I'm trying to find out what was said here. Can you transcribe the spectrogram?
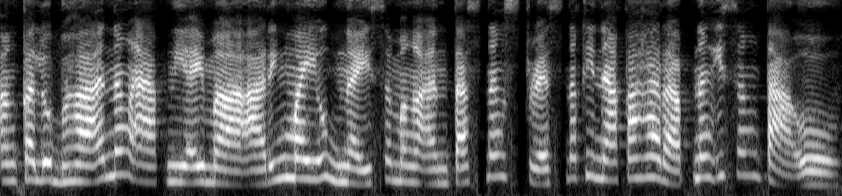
Ang kalubhaan ng acne ay maaaring may ugnay sa mga antas ng stress na kinakaharap ng isang tao.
